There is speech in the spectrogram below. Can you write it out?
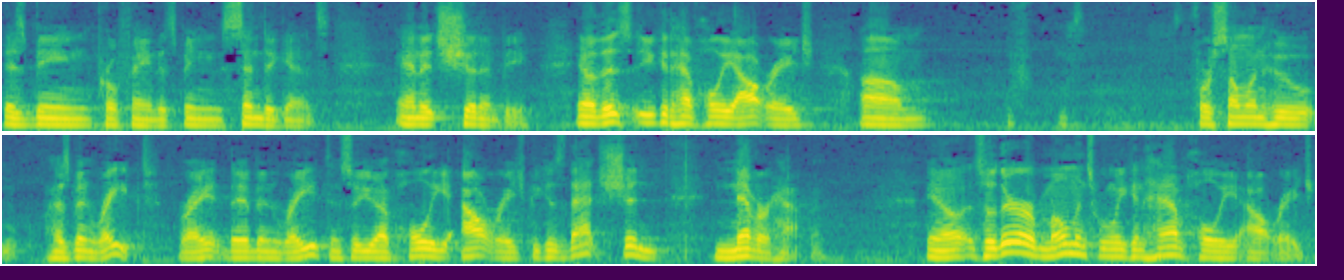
is being profaned. It's being sinned against, and it shouldn't be. You know, this you could have holy outrage um, for someone who has been raped, right? They have been raped, and so you have holy outrage because that should never happen. You know, so there are moments when we can have holy outrage.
